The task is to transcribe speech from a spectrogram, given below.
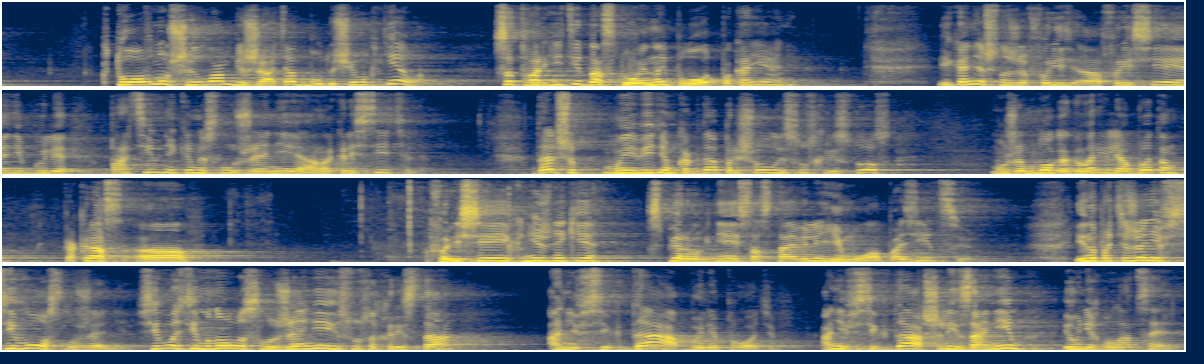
Кто внушил вам бежать от будущего гнева? Сотворите достойный плод покаяния. И, конечно же, э, фарисеи, они были противниками служения Иоанна Крестителя. Дальше мы видим, когда пришел Иисус Христос, мы уже много говорили об этом, как раз э, фарисеи и книжники с первых дней составили ему оппозицию. И на протяжении всего служения, всего земного служения Иисуса Христа, они всегда были против. Они всегда шли за ним, и у них была цель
